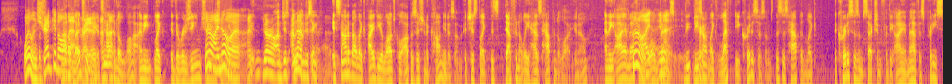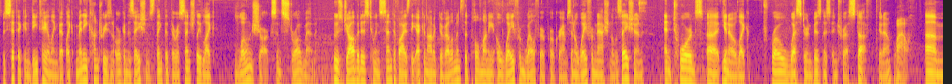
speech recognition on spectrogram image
oil industry. I get all not that. allegedly. right? It's I'm not- happened a lot. I mean, like the regime change. no, I know, the- I- I- no, no. I'm just. I'm, I'm I'm, just saying. uh, it's not about like ideological opposition to communism. It's just like this definitely has happened a lot. You know, and the IMF No, and no, the I- World and Banks. the- these sure. aren't like lefty criticisms. This has happened. Like the criticism section for the IMF is pretty specific in detailing that like many countries and organizations think that they're essentially like loan sharks and strongmen whose job it is to incentivize the economic developments that pull money away from welfare programs and away from nationalization and towards uh, you know like pro-western business interest stuff you know Wow.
